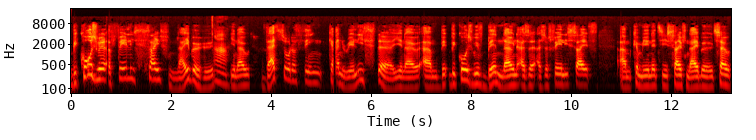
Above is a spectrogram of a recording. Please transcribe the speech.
because we're a fairly safe neighborhood, ah. you know, that sort of thing can really stir, you know, um, be, because we've been known as a as a fairly safe um, community, safe neighborhood. So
